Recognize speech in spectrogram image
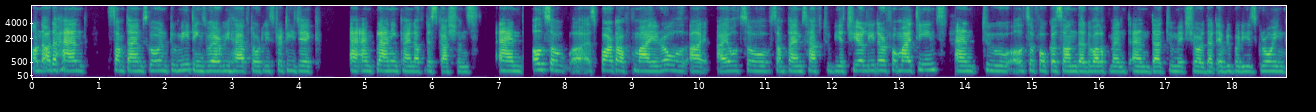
on the other hand, sometimes go into meetings where we have totally strategic and planning kind of discussions. And also, uh, as part of my role, I, I also sometimes have to be a cheerleader for my teams and to also focus on the development and uh, to make sure that everybody is growing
